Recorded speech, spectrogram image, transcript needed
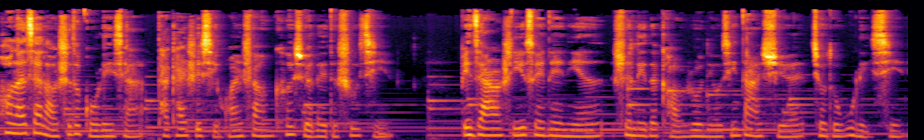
后来，在老师的鼓励下，他开始喜欢上科学类的书籍，并在二十一岁那年顺利地考入牛津大学就读物理系。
